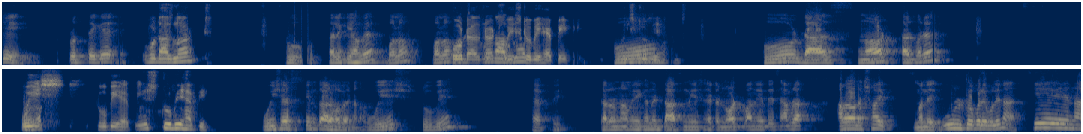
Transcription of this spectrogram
কি? প্রত্যেকে who does not? হু তাহলে কি হবে? বলো বলো। Not does wish not? to be happy? Who wish to be happy who does not তারপরে? বলো Wish to be happy. wish to be happy wishes কিন্তু আর হবে না। উইশ টু বি হ্যাপি কারণ আমি এখানে ডাচ নিয়ে একটা নট বানিয়ে দিয়েছি। আমরা আমরা অনেক সময় মানে উল্টো করে বলি না কে না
